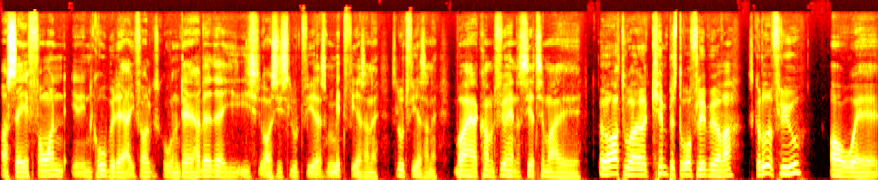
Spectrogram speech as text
og sagde foran en gruppe der i folkeskolen, der har været der i, i også i slut 80'erne, midt 80'erne, slut 80'erne, hvor der kom en fyr hen og siger til mig, øh, Åh, du har kæmpe store flipører, var? Skal du ud og flyve? Og øh,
